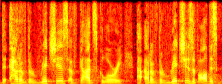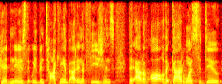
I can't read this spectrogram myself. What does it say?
that out of the riches of God's glory, out of the riches of all this good news that we've been talking about in Ephesians, that out of all that God wants to do,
